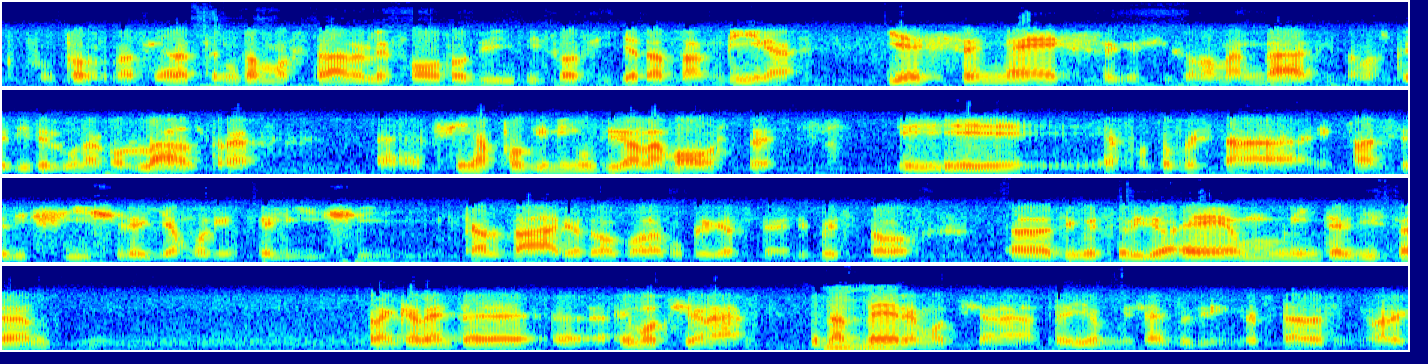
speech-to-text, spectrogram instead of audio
appunto la signora ha tenuto a mostrare le foto di, di sua figlia da bambina, gli sms che si sono mandati, sono spedite l'una con l'altra eh, fino a pochi minuti dalla morte e, e appunto questa infanzia difficile, gli amori infelici, il calvario dopo la pubblicazione di questo, uh, di questo video. È un'intervista francamente uh, emozionante, mm-hmm. davvero emozionante. Io mi sento la signora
